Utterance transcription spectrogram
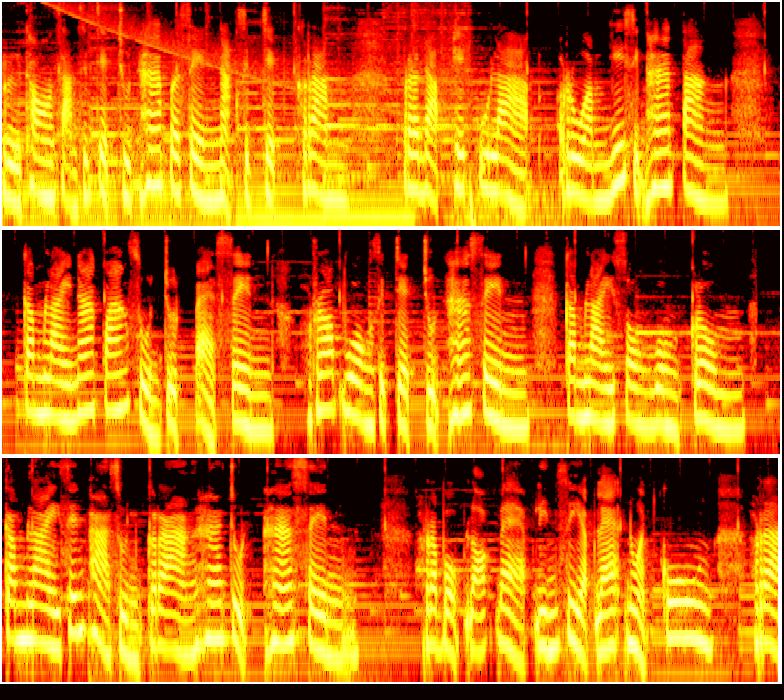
หรือทอง 37.5%หนัก 17 กรัม ประดับเพชรกุหลาบ รวม 25 ตังค์กำไรหน้ากว้าง 0.8 เซน รอบวง 17.5 เซน กำไรทรงวงกลม กำไรเส้นผ่าศูนย์กลาง 5.5 เซน ระบบล็อกแบบลิ้นเสียบและหนวดกุ้ง รา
